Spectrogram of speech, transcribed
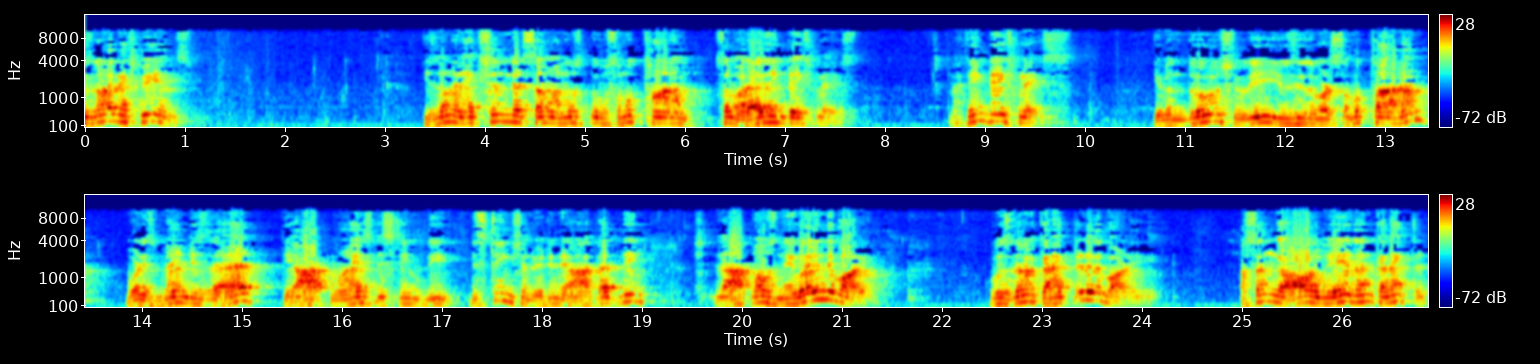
is not an experience It's not an action that some samuttanam, some arising takes place. Nothing takes place. Even though Shruti uses the word samuttanam, what is meant is that the Atma is distinct, the distinction between the Atma, the, the Atma was never in the body, was never connected to the body. Asanga, always unconnected.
